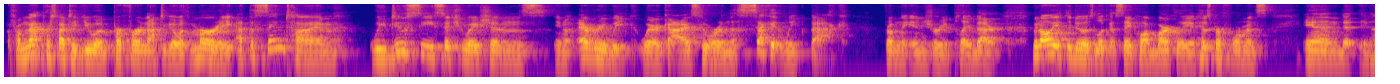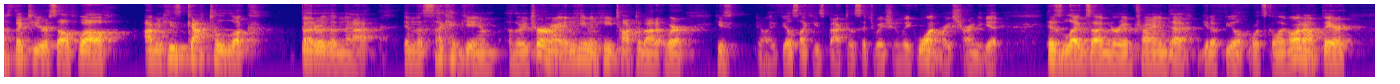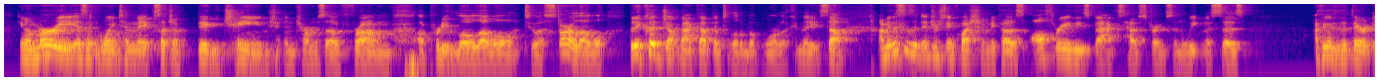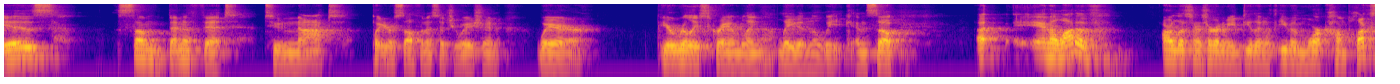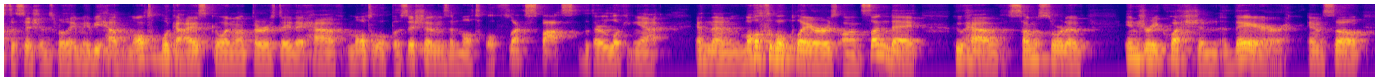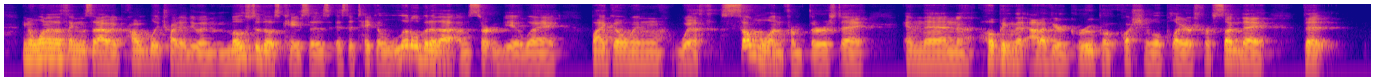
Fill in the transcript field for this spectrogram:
from that perspective, you would prefer not to go with Murray. At the same time, we do see situations, you know, every week where guys who are in the second week back from the injury play better. I mean, all you have to do is look at Saquon Barkley and his performance, and you know, think to yourself, well, I mean, he's got to look better than that in the second game of the return, right? And even he talked about it where he's, you know, he feels like he's back to the situation week one where he's trying to get his legs under him, trying to get a feel for what's going on out there. You know, Murray isn't going to make such a big change in terms of from a pretty low level to a star level, but he could jump back up into a little bit more of the committee. So, I mean, this is an interesting question because all three of these backs have strengths and weaknesses. I think that there is some benefit to not put yourself in a situation where you're really scrambling late in the week. And so, uh, and a lot of our listeners are going to be dealing with even more complex decisions where they maybe have multiple guys going on Thursday. They have multiple positions and multiple flex spots that they're looking at, and then multiple players on Sunday who have some sort of injury question there. And so, you know, one of the things that I would probably try to do in most of those cases is to take a little bit of that uncertainty away by going with someone from Thursday and then hoping that out of your group of questionable players for Sunday, that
